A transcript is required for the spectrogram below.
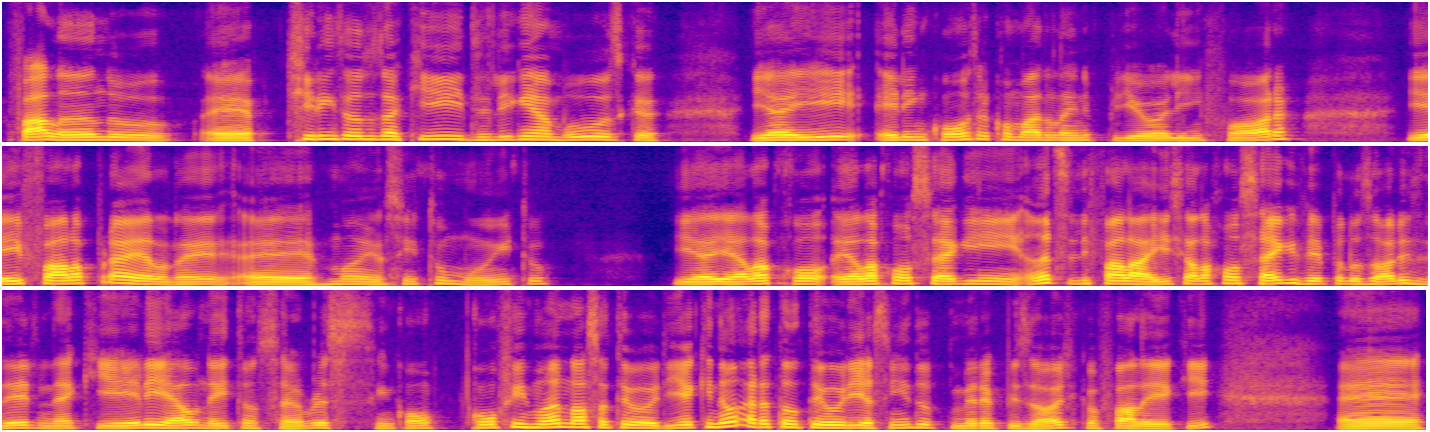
falando, é, tirem todos daqui, desliguem a música. E aí ele encontra com Madeleine Prior ali em fora, e aí fala pra ela, né, é, mãe, eu sinto muito. E aí ela, ela consegue, antes de falar isso, ela consegue ver pelos olhos dele, né, que ele é o Nathan Summers, assim, confirmando nossa teoria, que não era tão teoria assim do primeiro episódio que eu falei aqui, é,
